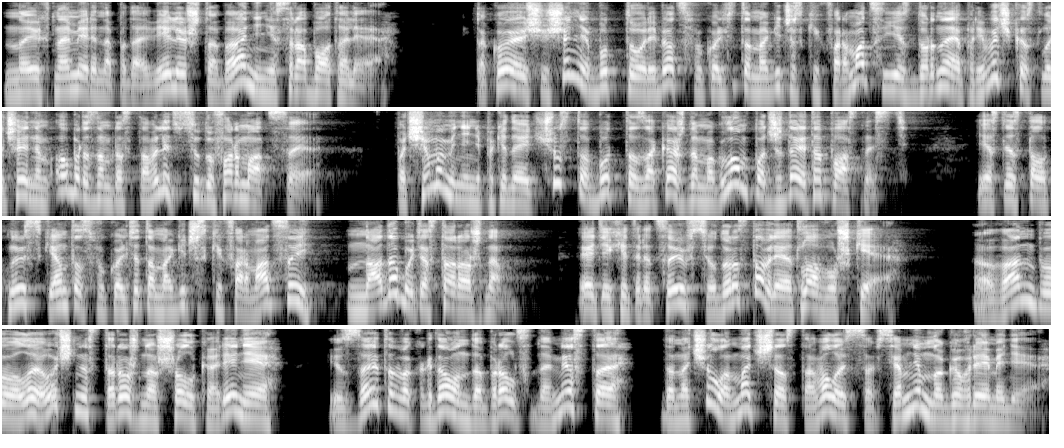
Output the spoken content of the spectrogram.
но их намеренно подавили, чтобы они не сработали. Такое ощущение, будто у ребят с факультета магических формаций есть дурная привычка случайным образом расставлять всюду формации. Почему меня не покидает чувство, будто за каждым углом поджидает опасность? Если столкнусь с кем-то с факультета магических формаций, надо быть осторожным. Эти хитрецы всюду расставляют ловушки. Ван Буэлэ очень осторожно шел к арене. Из-за этого, когда он добрался до места, до начала матча оставалось совсем немного времени.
